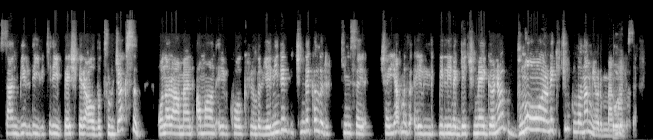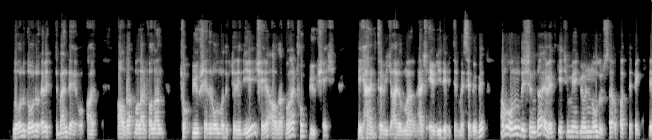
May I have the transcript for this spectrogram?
sen bir değil iki değil beş kere aldatılacaksın. Ona rağmen aman ev kol kırılır. Yeninin içinde kalır. Kimse şey yapmaz evlilik birliğine geçinmeye gönül. Bunu o örnek için kullanamıyorum ben Doğru. maalesef. Doğru doğru. Evet ben de o aldatmalar falan çok büyük şeyler olmadıkça dediği şeye aldatmalar çok büyük şey. Yani tabii ki ayrılma her şey evliliği de bitirme sebebi. Ama onun dışında evet geçinmeye gönlün olursa ufak tefek e,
